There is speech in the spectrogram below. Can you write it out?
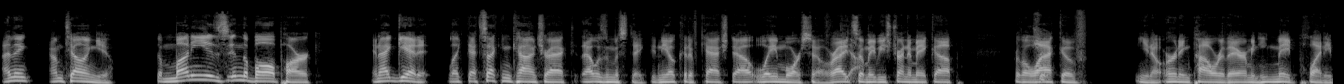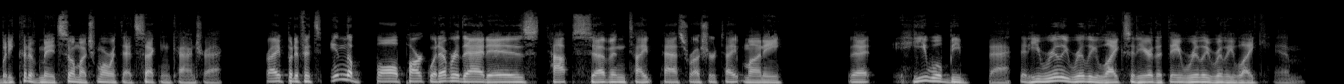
I think I'm telling you, the money is in the ballpark, and I get it. Like that second contract, that was a mistake. Danielle could have cashed out way more so, right? Yeah. So maybe he's trying to make up for the lack of, you know, earning power there. I mean, he made plenty, but he could have made so much more with that second contract, right? But if it's in the ballpark, whatever that is, top seven type pass rusher type money, that he will be back, that he really, really likes it here, that they really, really like him.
